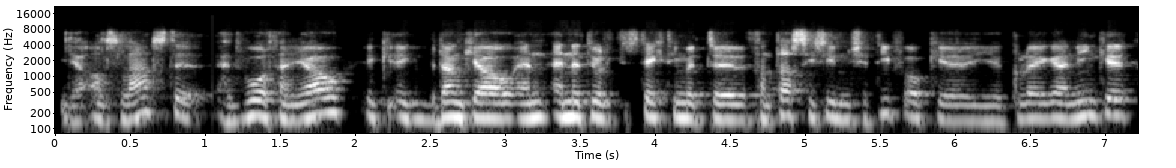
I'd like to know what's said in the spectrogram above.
Ja, als laatste het woord aan jou. Ik, ik bedank jou en, en natuurlijk de stichting met uh, fantastisch initiatief. Ook je, je collega Nienke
